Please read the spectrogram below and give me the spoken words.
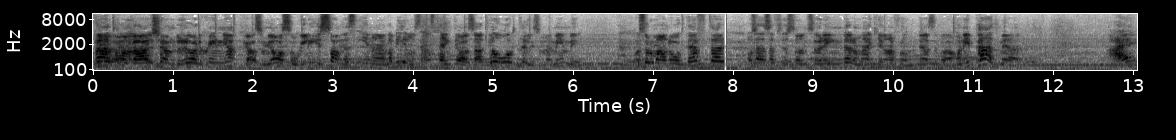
Pat har en välkänd röd skinnjacka som jag såg lysandes i någon jävla bil någonstans. Tänkte jag så att jag åkte liksom med min bil. Och så de andra åkte efter. Och sen så efter en stund så ringde de här killarna från deras och bara, Har ni Pat med er?" Nej.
